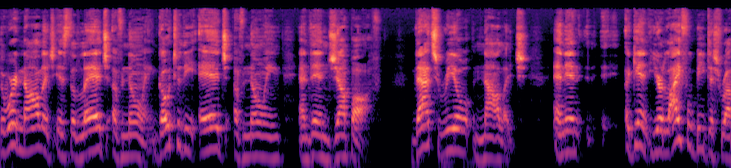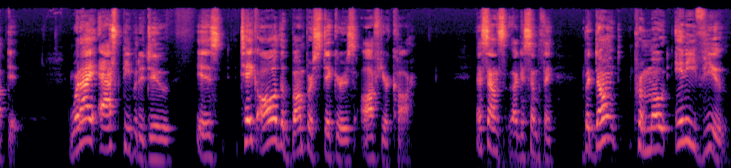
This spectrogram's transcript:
The word knowledge is the ledge of knowing. Go to the edge of knowing and then jump off. That's real knowledge. And then again, your life will be disrupted. What I ask people to do is take all the bumper stickers off your car. That sounds like a simple thing, but don't promote any view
